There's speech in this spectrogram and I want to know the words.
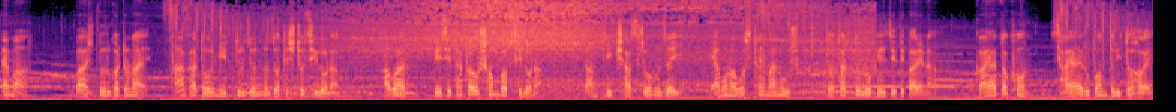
হ্যাঁ মা। বাস দুর্ঘটনায় আঘাত ওর মৃত্যুর জন্য যথেষ্ট ছিল না। আবার বেঁচে থাকাও সম্ভব ছিল না। তান্ত্রিক শাস্ত্র অনুযায়ী এমন অবস্থায় মানুষ যথার্থ লোকে যেতে পারে না। কায়া তখন ছায়ায় রূপান্তরিত হয়।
